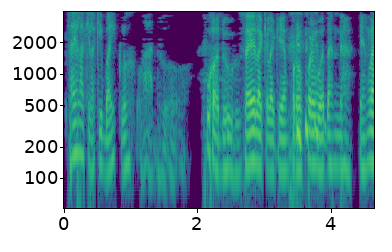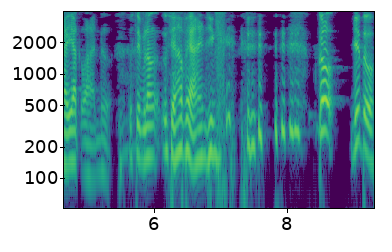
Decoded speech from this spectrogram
saya laki-laki baik loh. Waduh. Waduh. Saya laki-laki yang proper buat anda, yang layak. Waduh. Terus dia bilang, lu siapa ya anjing? Kalau gitu,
